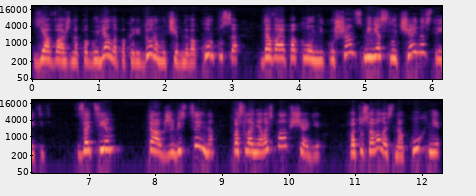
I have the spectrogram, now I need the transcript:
Я важно погуляла по коридорам учебного корпуса, давая поклоннику шанс меня случайно встретить. Затем, также бесцельно, послонялась по общаге, потусовалась на кухне,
